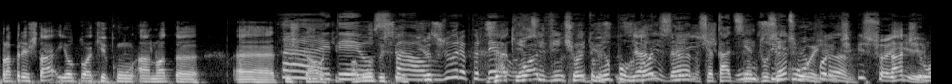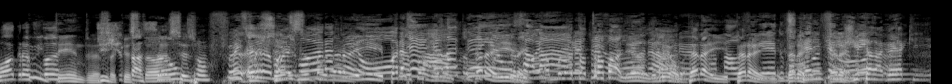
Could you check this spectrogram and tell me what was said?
Para prestar, e eu estou aqui com a nota é, fiscal Ai, aqui, Deus, falou dos Paulo, serviços. jura por Deus? 528 mil por dois anos, você está dizendo, 200 mil por ano. Isso aí, Datilógrafa, eu entendo essa questão. Vocês vão... Mas é, mas, mas peraí, peraí, é, ela ganha peraí, um salário. A mulher tá trabalhando, meu, peraí, peraí. Querem fingir que ela ganha 500.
